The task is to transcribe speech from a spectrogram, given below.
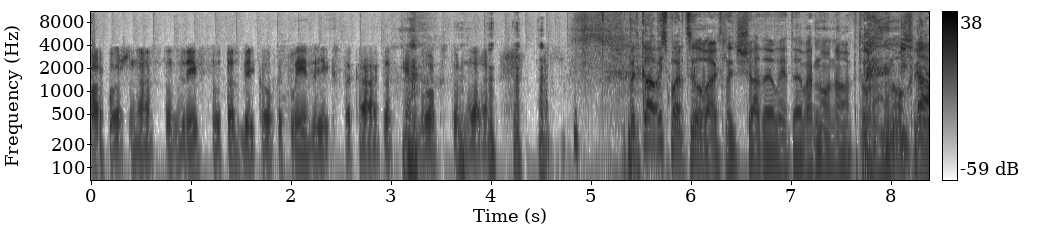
parkošanās, tas drifts, tas bija kaut kas līdzīgs, tā kā tas Ken Bloks tur dara. Bet kā vispār cilvēks līdz šādai lietai var nonākt un nokļūt? jā,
